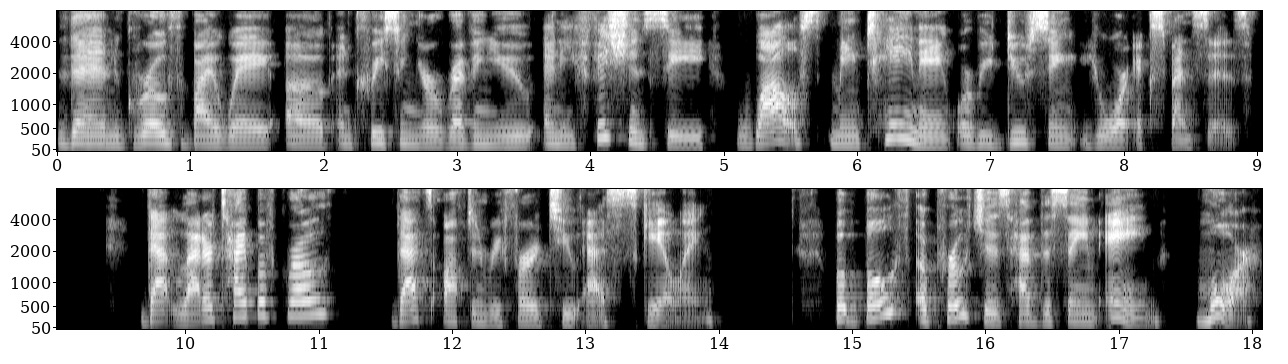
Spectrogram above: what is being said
than growth by way of increasing your revenue and efficiency whilst maintaining or reducing your expenses. That latter type of growth, that's often referred to as scaling. But both approaches have the same aim more.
